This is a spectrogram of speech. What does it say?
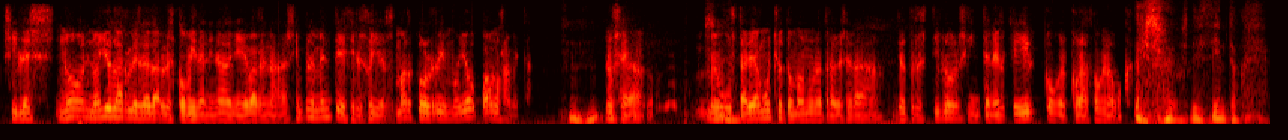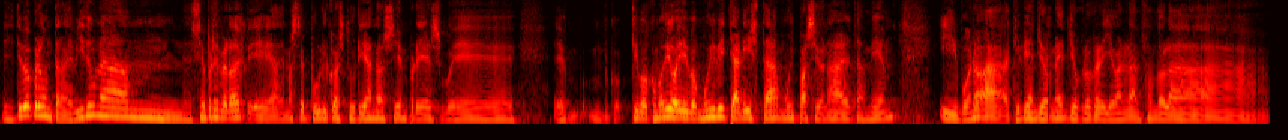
si les no, no ayudarles de darles comida ni nada ni llevarles nada, simplemente decirles, oye, os marco el ritmo yo, vamos a meta. No sé, me gustaría mucho tomarme una travesera de otro estilo sin tener que ir con el corazón en la boca. Eso es distinto. Yo te iba a preguntar, ha habido una... Mm, siempre es verdad que además el público asturiano siempre es, eh, eh, como digo, muy vitalista, muy pasional también. Y bueno, a Kilian Jornet yo creo que le llevan lanzando la...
